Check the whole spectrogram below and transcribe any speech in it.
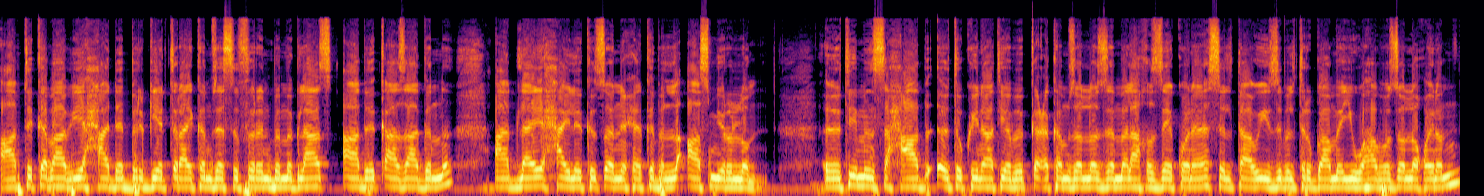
آب تكبابي حاد برغير تراي كم زسفرن بمقلاص آب قازا قن آب لاي حايل كسن حكبل آسمير اللون تي من سحاب تكوينات يبقع كم زلو زملاخ زيكونا سلتاوي زبل ترقامي يوهابو زلو خوينم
